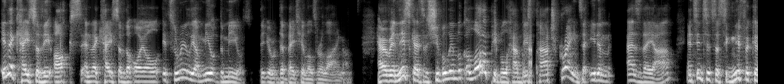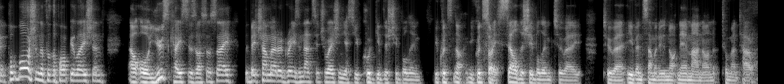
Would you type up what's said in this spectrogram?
in the case of the ox and the case of the oil, it's really a miut the miut that, that Beit is relying on. However, in this case of shibulim, look, a lot of people have these parched grains. They eat them as they are. And since it's a significant proportion of the population, uh, or use cases, as I should say, the Beit Shammai agrees in that situation. Yes, you could give the shibulim. You could not. You could sorry sell the shibulim to a to a, even someone who's not ne'eman on tumantara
